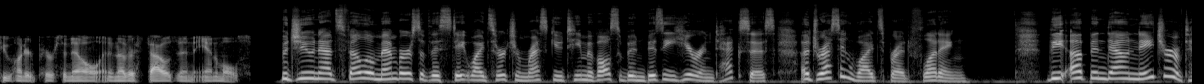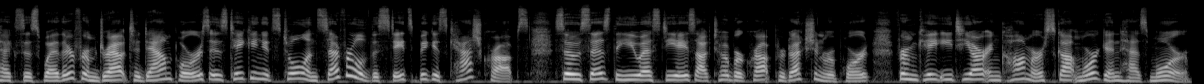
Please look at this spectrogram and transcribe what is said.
200 personnel and another 1,000 animals. Bajun adds fellow members of this statewide search and rescue team have also been busy here in Texas addressing widespread flooding. The up and down nature of Texas weather, from drought to downpours, is taking its toll on several of the state's biggest cash crops, so says the USDA's October crop production report. From KETR in Commerce, Scott Morgan has more.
